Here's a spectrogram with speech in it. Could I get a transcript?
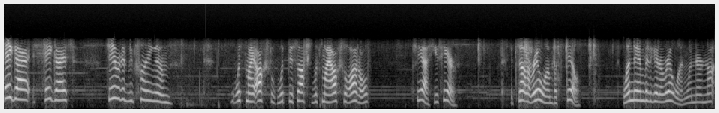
Hey guys, hey guys. Today we're gonna be playing um with my ox with this ox with my axolotl. So yeah, he's here. It's not a real one, but still. One day I'm gonna get a real one when they're not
